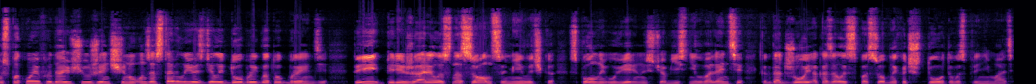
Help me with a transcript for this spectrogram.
успокоив рыдающую женщину, он заставил ее сделать добрый глоток бренди. «Ты пережарилась на солнце, милочка», — с полной уверенностью объяснил Валенти, когда Джой оказалась способной хоть что-то воспринимать.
